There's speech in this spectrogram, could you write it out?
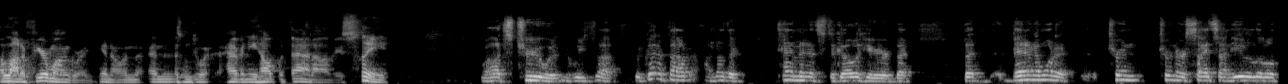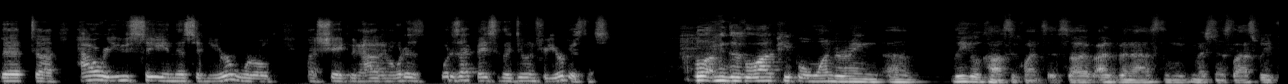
a lot of fear mongering, you know, and and doesn't do, have any help with that, obviously. Well, that's true. We've uh, we've got about another ten minutes to go here, but but Bennett, I want to turn turn our sights on you a little bit. Uh, how are you seeing this in your world uh, shaping out, and what is what is that basically doing for your business? Well, I mean, there's a lot of people wondering uh, legal consequences. So I've, I've been asked, and we mentioned this last week,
